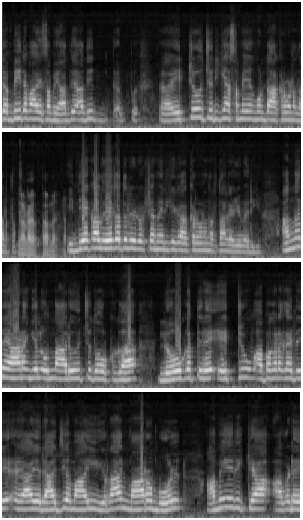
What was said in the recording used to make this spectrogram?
ഗംഭീരമായ സമയം അത് അതി ഏറ്റവും ചുരുങ്ങിയ സമയം കൊണ്ട് ആക്രമണം നടത്തും. നടത്താൻ പറ്റും. ഇന്ത്യയേക്കാൾ വേഗത്തിൽ ഒരുപക്ഷെ അമേരിക്കയ്ക്ക് ആക്രമണം നടത്താൻ കഴിയുമായിരിക്കും. അങ്ങനെയാണെങ്കിൽ ഒന്ന് ആലോചിച്ച് നോക്കുക ലോകത്തിലെ ഏറ്റവും അപകടകാരിയായ രാജ്യമായി ഇറാൻ മാറുമ്പോൾ അമേരിക്ക അവിടെ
